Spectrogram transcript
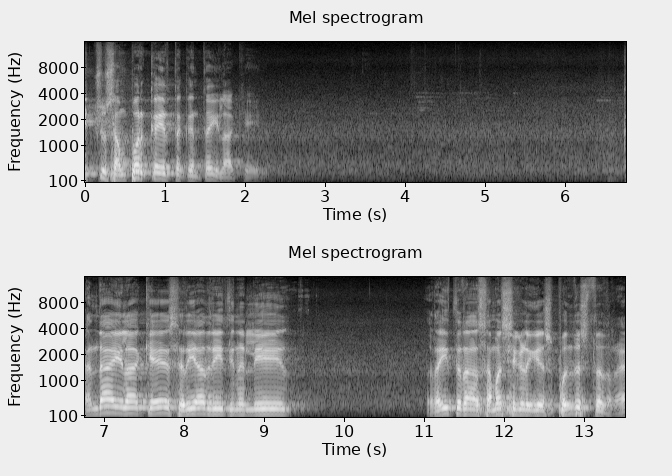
ಹೆಚ್ಚು ಸಂಪರ್ಕ ಇರತಕ್ಕಂಥ ಇಲಾಖೆ ಇದು. ಕಂದಾಯ ಇಲಾಖೆ ಸರಿಯಾದ ರೀತಿಯಲ್ಲಿ ರೈತರ ಸಮಸ್ಯೆಗಳಿಗೆ ಸ್ಪಂದಿಸ್ತದ್ರೆ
